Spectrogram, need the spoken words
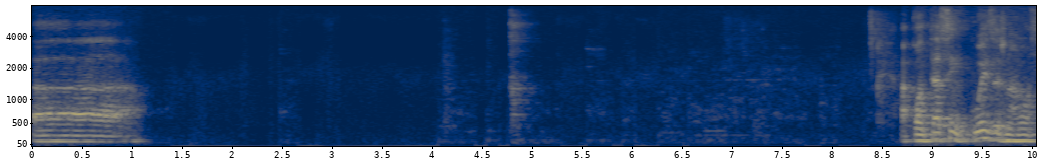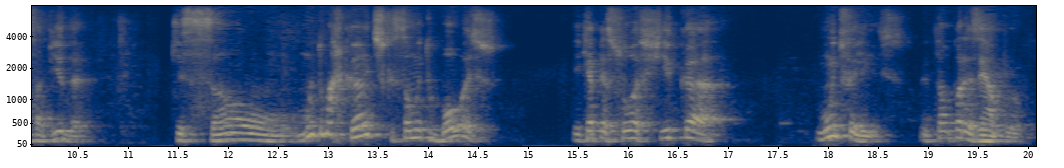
Ah, acontecem coisas na nossa vida que são muito marcantes, que são muito boas e que a pessoa fica muito feliz. Então, por exemplo,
